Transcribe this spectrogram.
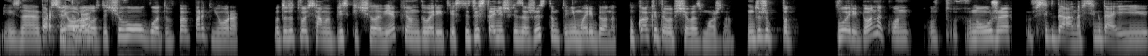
не знаю, партнера. цвета волос, да чего угодно, партнера. Вот это твой самый близкий человек, и он говорит, если ты станешь визажистом, ты не мой ребенок. Ну как это вообще возможно? Ну это же под твой ребенок, он ну, уже всегда, навсегда. И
